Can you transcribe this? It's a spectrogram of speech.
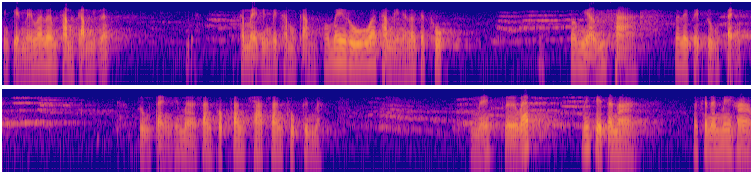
สังเกตไหมว่าเริ่มทำกรรมอีกแล้วทำไมถึงไปทำกรรม เพราะไม่รู้ว่าทำอย่างนั้นเราจะทุกข์เพราะมีอวิชชา ก็เลยไปปรุงแต่ง ปรุงแต่งขึ้นมาสร้างภพสร้างชาติสร้างทุกข์ขึ้นมา ห็นไหมเผลอแวบไม่เจตนา เพราะฉะนั้นไม่ห้าม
